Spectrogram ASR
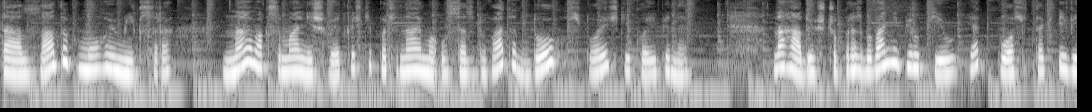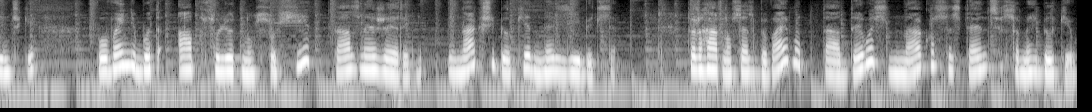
Та за допомогою міксера на максимальній швидкості починаємо усе збивати до густої стійкої піни. Нагадую, що при збиванні білків, як посуд, так і вінчики, повинні бути абсолютно сухі та знежирені, інакше білки не зіб'ються. Тож гарно все збиваємо та дивимося на консистенцію самих білків.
